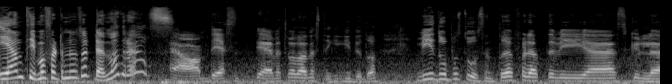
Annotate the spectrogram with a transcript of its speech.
1 time og 40 minutter, den er drøy, ass. Ja, det, det vet hva, det er nesten ikke giddet å. Vi dro på Storsenteret fordi at vi eh, skulle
